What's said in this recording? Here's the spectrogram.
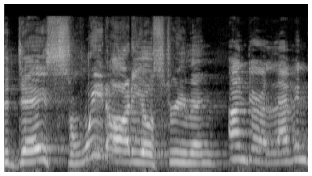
Today, sweet audio streaming. Under $11.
